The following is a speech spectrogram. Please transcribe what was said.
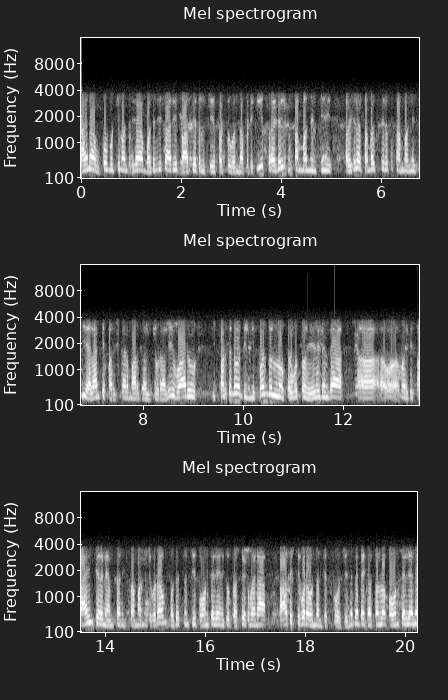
ఆయన ఉప ముఖ్యమంత్రిగా మొదటిసారి బాధ్యతలు చేపడుతూ ఉన్నప్పటికీ ప్రజలకు సంబంధించి ప్రజల సమస్యలకు సంబంధించి ఎలాంటి పరిష్కార మార్గాలు చూడాలి వారు పడుతున్నటువంటి ఇబ్బందులను ప్రభుత్వం ఏ విధంగా ఆ, వారికి సాయం చేయాలనే అంశానికి సంబంధించి కూడా మొదటి నుంచి పవన్ కళ్యాణ్కు ప్రత్యేకమైన ఆసక్తి కూడా ఉందని చెప్పుకోవచ్చు. ఎందుకంటే గతంలో పవన్ కళ్యాణ్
